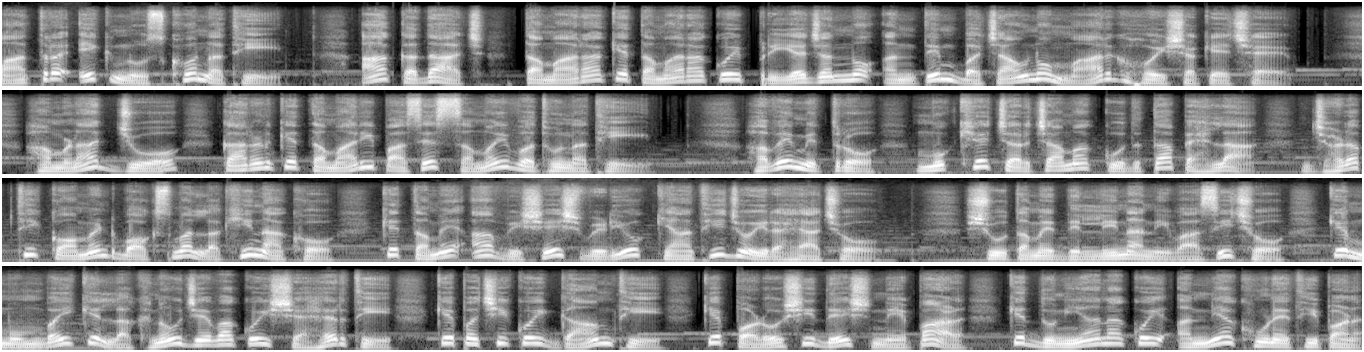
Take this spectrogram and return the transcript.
માત્ર એક નુસ્ખો નથી. આ કદાચ તમારા કે તમારા કોઈ પ્રિયજનનો અંતિમ બચાવનો માર્ગ હોઈ શકે છે. હમણાં જ જુઓ, કારણ કે તમારી પાસે સમય વધુ નથી. હવે મિત્રો, મુખ્ય ચર્ચામાં કૂદતા પહેલા ઝડપથી કોમેન્ટ બોક્સમાં લખી નાખો કે તમે આ વિશેષ વીડિયો ક્યાંથી જોઈ રહ્યા છો. શું તમે દિલ્હીના નિવાસી છો કે મુંબઈ કે લખનૌ જેવા કોઈ શહેરથી કે પછી કોઈ ગામથી કે પડોશી દેશ નેપાળ કે દુનિયાના કોઈ અન્ય ખૂણેથી પણ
